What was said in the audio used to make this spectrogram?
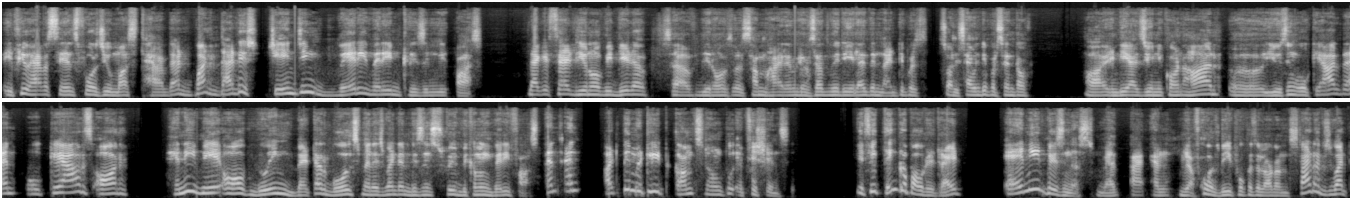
if you have a Salesforce, you must have that. But that is changing very, very increasingly fast like I said, you know, we did a, you know, some high level research. We realized that 90%, sorry, 70% of uh, India's unicorn are uh, using OKRs and OKRs or any way of doing better goals management and business will becoming very fast. And, and ultimately it comes down to efficiency. If you think about it, right, any business, and of course we focus a lot on startups, but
